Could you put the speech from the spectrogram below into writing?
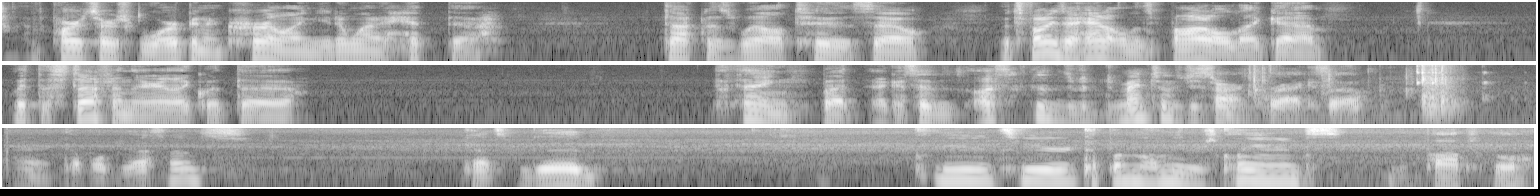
If the part starts warping and curling, you don't want to hit the duct as well, too. So, what's funny is I had all this modeled like uh, with the stuff in there, like with the the thing. But like I said, the dimensions just aren't correct. So, a couple adjustments. Got some good clearance here. A couple millimeters clearance. Popsicle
